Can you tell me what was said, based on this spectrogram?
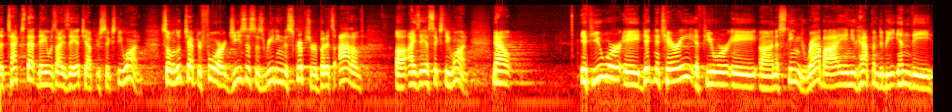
the text that day was Isaiah chapter 61. So in Luke chapter 4, Jesus is reading the scripture, but it's out of uh, Isaiah 61. Now, if you were a dignitary, if you were a, uh, an esteemed rabbi, and you happened to be in the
